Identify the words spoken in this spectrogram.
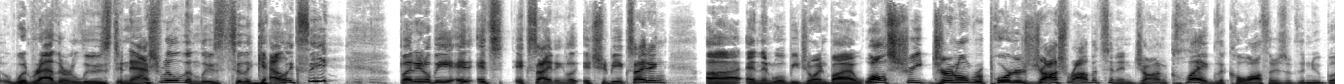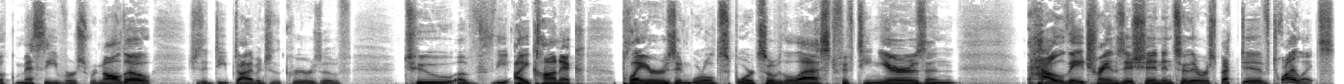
would rather lose to Nashville than lose to the Galaxy. But it'll be it, it's exciting. It should be exciting. Uh, and then we'll be joined by Wall Street Journal reporters Josh Robinson and John Clegg, the co-authors of the new book Messi vs. Ronaldo, which is a deep dive into the careers of two of the iconic players in world sports over the last 15 years and how they transition into their respective twilights.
